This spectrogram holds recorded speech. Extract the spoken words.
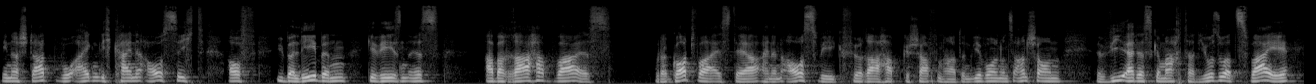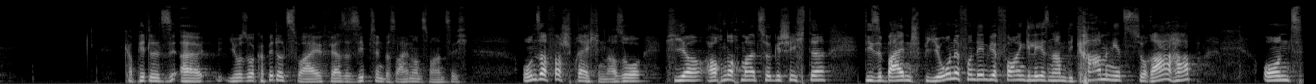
in einer Stadt, wo eigentlich keine Aussicht auf Überleben gewesen ist. Aber Rahab war es, oder Gott war es, der einen Ausweg für Rahab geschaffen hat. Und wir wollen uns anschauen, wie er das gemacht hat. Josua 2, Kapitel, äh, Josua Kapitel 2, Verse 17 bis 21. Unser Versprechen, also hier auch nochmal zur Geschichte, diese beiden Spione, von denen wir vorhin gelesen haben, die kamen jetzt zu Rahab Und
